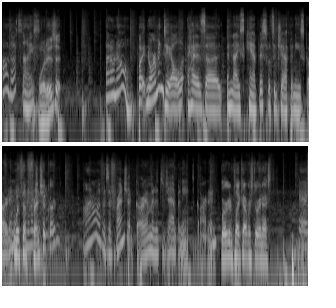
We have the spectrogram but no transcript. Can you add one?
oh, that's nice. What is it? I don't know, but Normandale has a, a nice campus with a Japanese garden. With a You know what friendship garden? I don't know if it's a friendship garden, but it's a Japanese garden. We're going to play cover story next. Okay.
